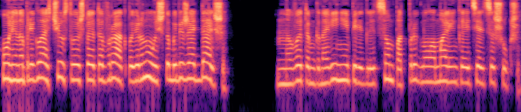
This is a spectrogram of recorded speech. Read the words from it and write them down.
Оля напряглась, чувствуя, что это враг, повернулась, чтобы бежать дальше, но в это мгновение перед лицом подпрыгнуло маленькое тельце Шукши.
